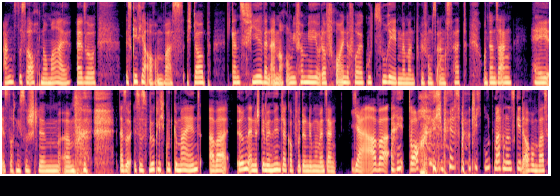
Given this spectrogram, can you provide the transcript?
Angst ist auch normal. Also es geht ja auch um was. Ich glaube, ganz viel, wenn einem auch irgendwie Familie oder Freunde vorher gut zureden, wenn man Prüfungsangst hat und dann sagen, hey, ist doch nicht so schlimm. Ähm, also ist es wirklich gut gemeint, aber irgendeine Stimme im Hinterkopf wird in dem Moment sagen, ja, aber doch, ich will es wirklich gut machen und es geht auch um was.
